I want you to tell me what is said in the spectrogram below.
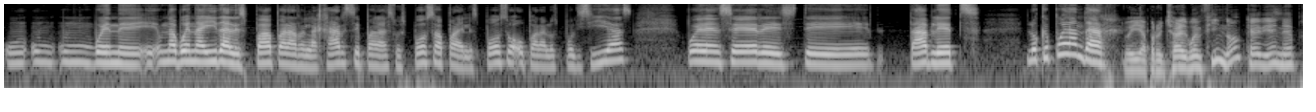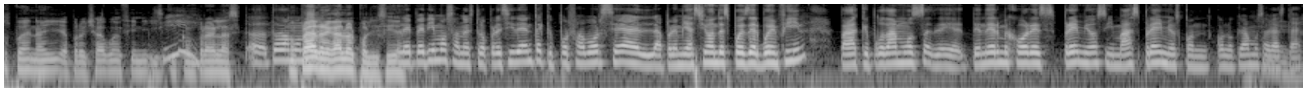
un, un, un buen, eh, una buena ida al spa para relajarse para su esposa, para el esposo o para los policías. Pueden ser este tablets, lo que puedan dar. Y aprovechar el buen fin, ¿no? Qué bien, ¿eh? Pues pueden ahí aprovechar el buen fin y, Sí. comprar, las, To- todo comprar el regalo al policía. Le pedimos a nuestro presidente que por favor sea la premiación después del buen fin para que podamos eh, tener mejores premios y más premios con, con lo que vamos a gastar.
